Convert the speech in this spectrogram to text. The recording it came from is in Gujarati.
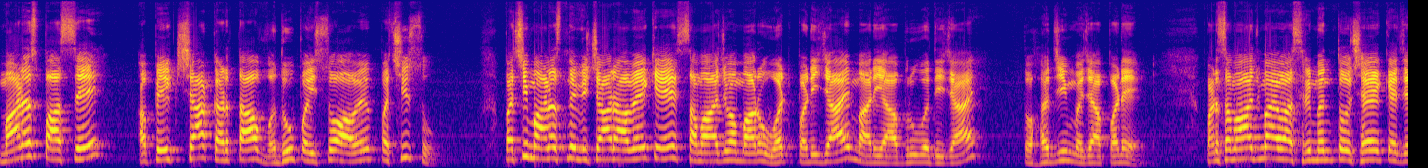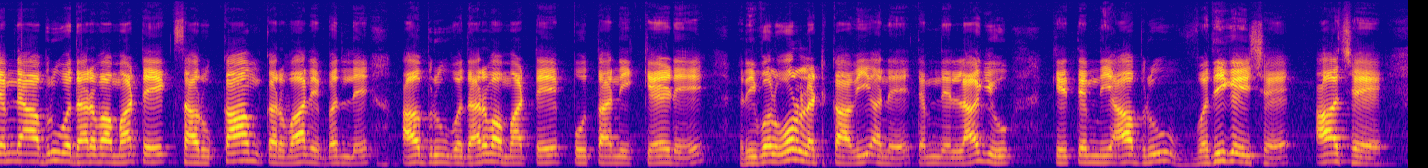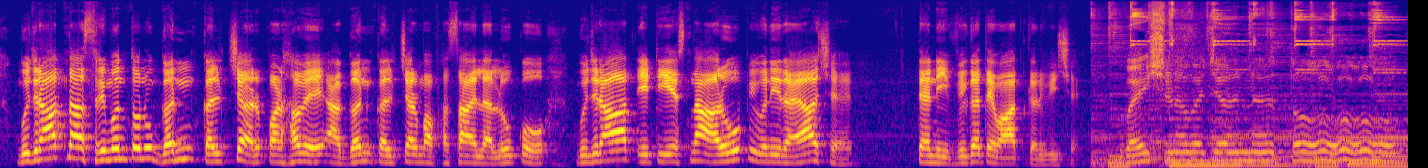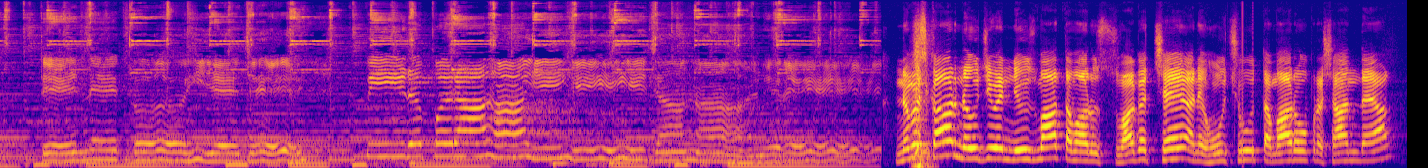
માણસ પાસે અપેક્ષા કરતાં વધુ પૈસો આવે પછી શું? પછી માણસને વિચાર આવે કે સમાજમાં મારો વટ પડી જાય, મારી આબરૂ વધી જાય, તો હજી મજા પડે. પણ સમાજમાં એવા શ્રીમંતો છે કે જેમને આબરૂ વધારવા માટે સારું કામ કરવાને બદલે આબરૂ વધારવા માટે પોતાની કેડે રિવોલ્વર લટકાવી અને તેમને લાગ્યું કે તેમની આબરૂ વધી ગઈ છે, આ છે. ગુજરાતના શ્રીમંતોનું ગન કલ્ચર પણ હવે આ ગન કલ્ચરમાં ફસાયેલા લોકો ગુજરાત એટીએસના આરોપી બની રહ્યા છે તેની વિગતે વાત કરવી છે. વૈષ્ણવજન તો તેને કહીએ જે પીડ પરાઈ જાનાને રે. નમસ્કાર નવજીવન ન્યૂઝમાં તમારું સ્વાગત છે અને હું છું તમારો પ્રશાંત દયાળ.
